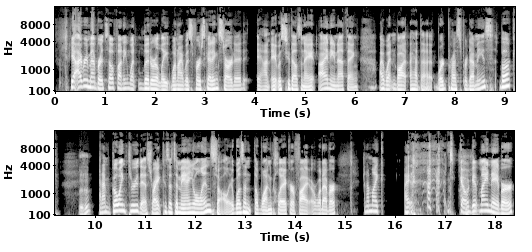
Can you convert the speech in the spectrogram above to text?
yeah, I remember it's so funny when literally when I was first getting started and it was 2008, I knew nothing. I went and bought, I had the WordPress for Dummies book. Mm-hmm. And I'm going through this, right? Cause it's a manual install. It wasn't the one click or five or whatever. And I'm like, I, to go get my neighbor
